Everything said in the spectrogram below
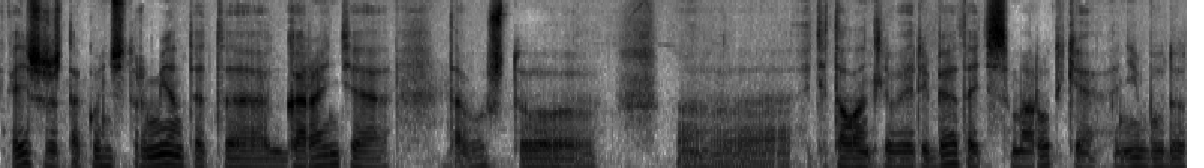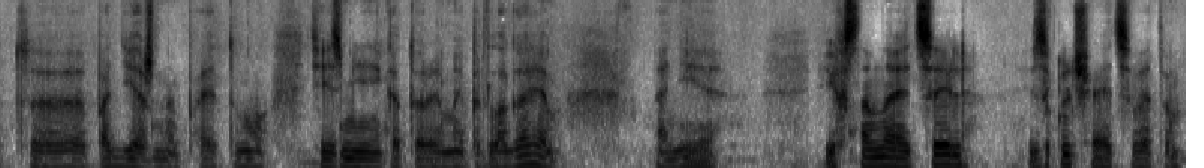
И, конечно же, такой инструмент – это гарантия того, что Э, эти талантливые ребята, эти самородки, они будут э, поддержаны. Поэтому те изменения, которые мы предлагаем, они, их основная цель и заключается в этом.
